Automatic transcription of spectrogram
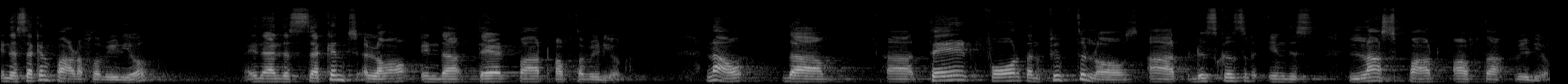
in the second part of the video, and then the second law in the third part of the video. Now, the uh, third, fourth, and fifth laws are discussed in this last part of the video.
